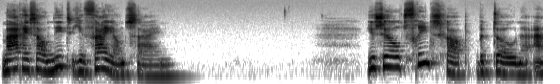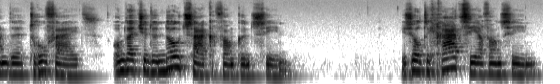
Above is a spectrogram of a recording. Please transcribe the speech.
maar hij zal niet je vijand zijn. Je zult vriendschap betonen aan de droefheid, omdat je de noodzaak ervan kunt zien. Je zult de gratie ervan zien.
